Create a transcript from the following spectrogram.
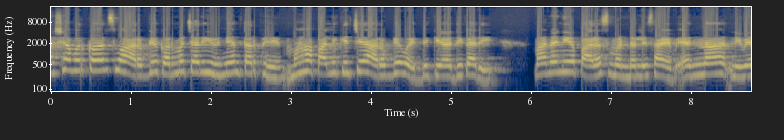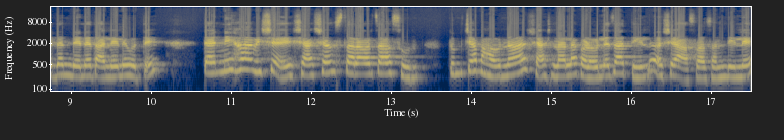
आशा वर्कर्स व आरोग्य कर्मचारी युनियनतर्फे महापालिकेचे आरोग्य वैद्यकीय अधिकारी माननीय पारस मंडले साहेब यांना निवेदन देण्यात आलेले होते. त्यांनी हा विषय शासन स्तरावरचा असून तुमच्या भावना शासनाला कळवल्या जातील असे आश्वासन दिले.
